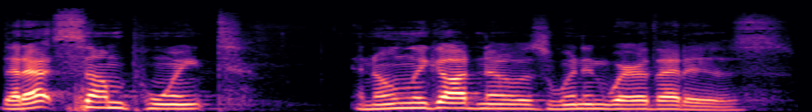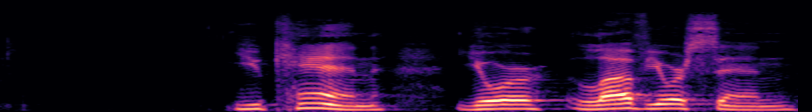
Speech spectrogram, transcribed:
that at some point, and only God knows when and where that is, you can your love your sin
